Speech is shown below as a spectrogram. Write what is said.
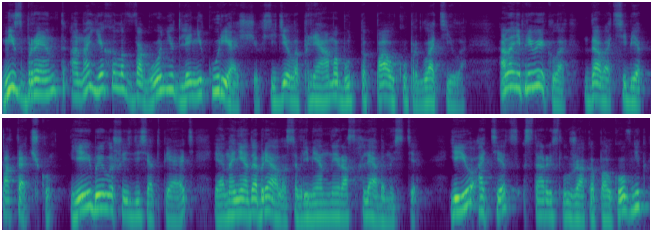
Мисс Брент, она ехала в вагоне для некурящих, сидела прямо, будто палку проглотила. Она не привыкла давать себе потачку. Ей было 65, и она не одобряла современной расхлябанности. Ее отец, старый служака-полковник,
